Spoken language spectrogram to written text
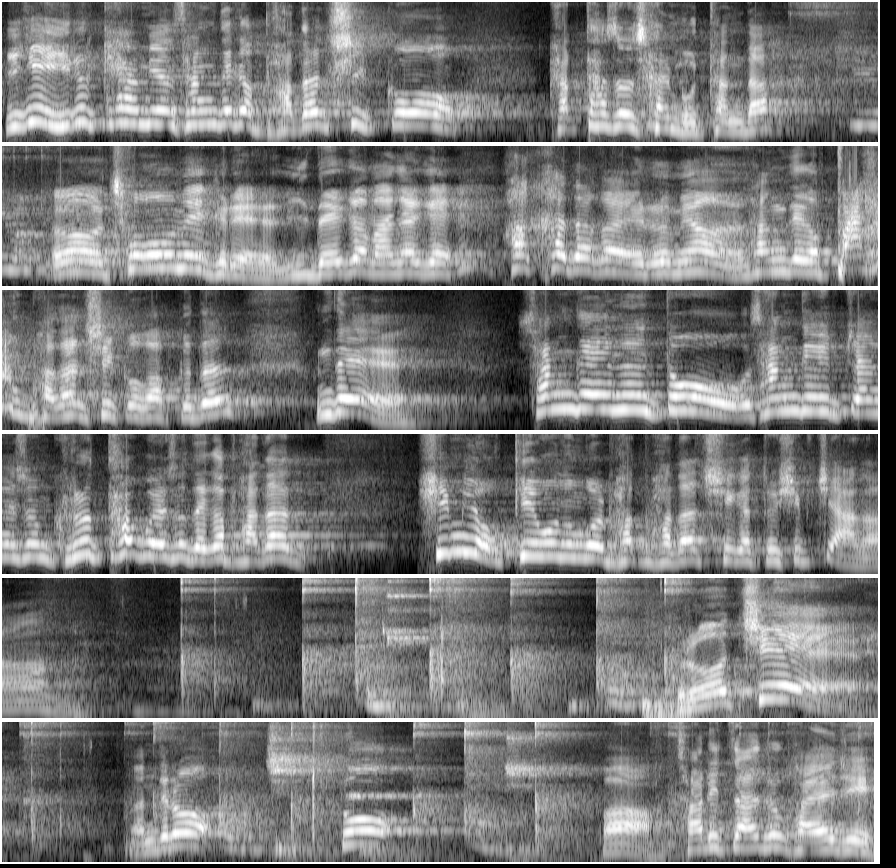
이게 이렇게 하면 상대가 받아칠 거 같아서 잘 못한다? 어, 처음에 그래. 이 내가 만약에 확 하다가 이러면 상대가 빵 받아칠 것 같거든? 근데 상대는 또 상대 입장에선 그렇다고 해서 내가 받아, 힘이 없게 오는 걸 받, 받아치기가 또 쉽지 않아. 그렇지. 만들어. 또. 봐. 자리 짜줘 가야지.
